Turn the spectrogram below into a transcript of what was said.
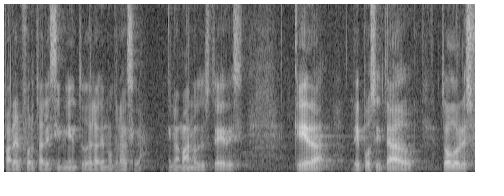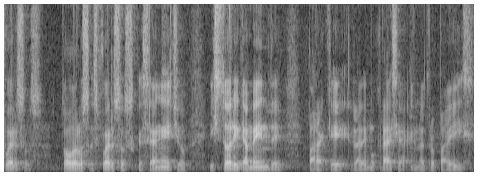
para el fortalecimiento de la democracia. En la mano de ustedes queda depositado todo el esfuerzo, todos los esfuerzos que se han hecho históricamente para que la democracia en nuestro país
